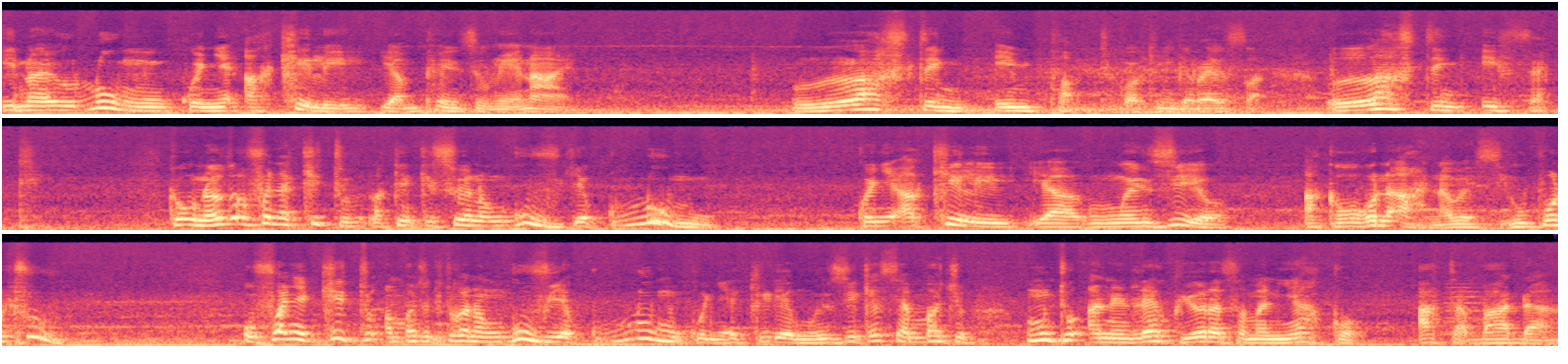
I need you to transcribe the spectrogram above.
inayodumu kwenye akili ya mpenzi uliye naye, lasting impact kwa Kiingereza, lasting effect. Kwa unaweza kufanya kitu lakini kisiwe na nguvu ya kudumu kwenye akili ya mwenzio, akaona ah, nawe si upo tu. Ufanye kitu ambacho kitoka na nguvu ya kudumu kwenye akili ya mwenzio kiasi ambacho mtu anaendelea kuiona thamani yako hata baada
